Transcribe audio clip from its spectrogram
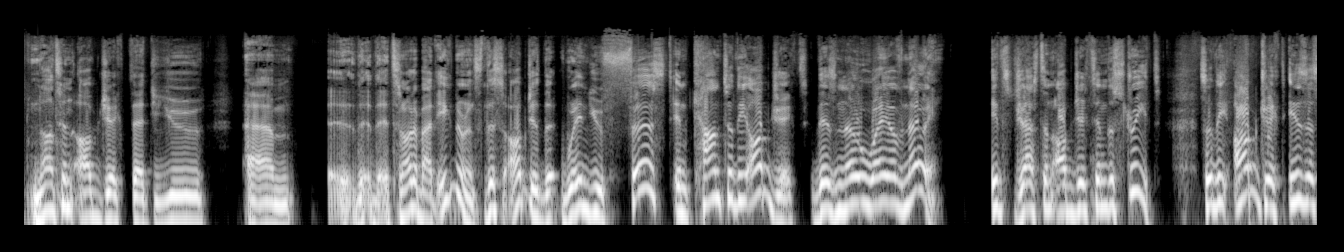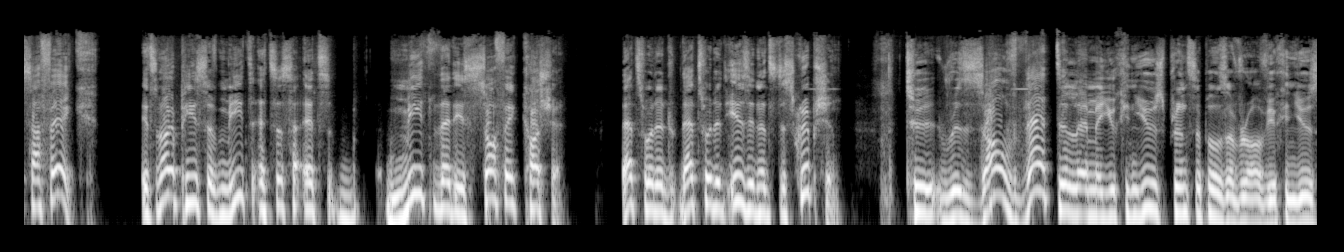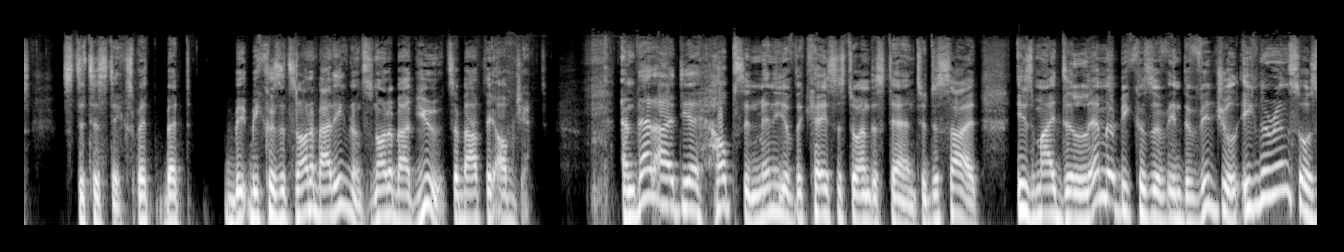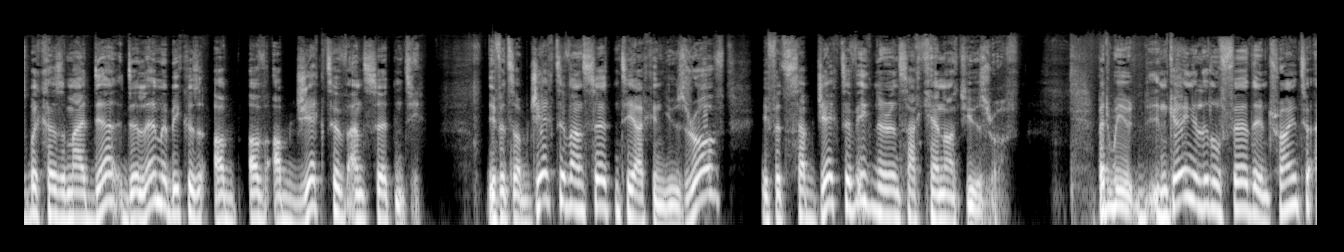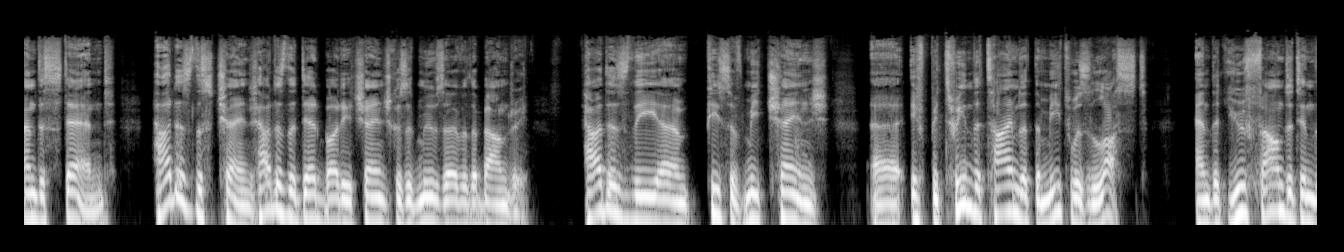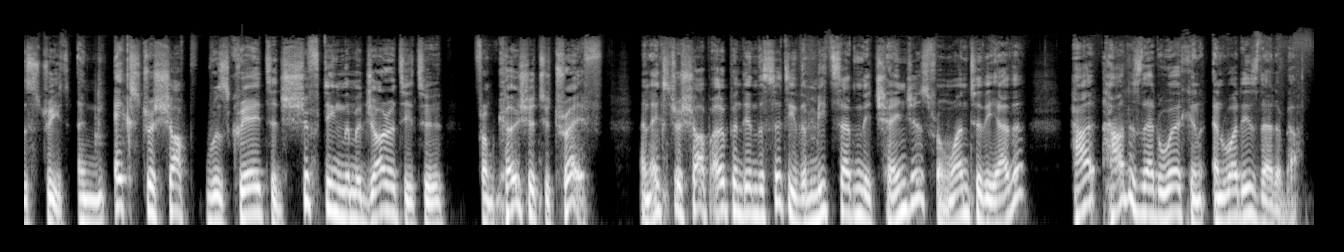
not an object that you um, it's not about ignorance. This object, that when you first encounter the object, there's no way of knowing. It's just an object in the street. So the object is a safek. It's not a piece of meat. It's a, it's meat that is sofek kosher. That's what it, that's what it is in its description. To resolve that dilemma, you can use principles of Rov, you can use statistics, but, but because it's not about ignorance, it's not about you, it's about the object. And that idea helps in many of the cases to understand, to decide, is my dilemma because of individual ignorance or is because of my de- dilemma because of, of objective uncertainty? If it's objective uncertainty, I can use Rov. If it's subjective ignorance, I cannot use Rov. But we, in going a little further and trying to understand, how does this change? How does the dead body change because it moves over the boundary? How does the um, piece of meat change uh, if between the time that the meat was lost and that you found it in the street, an extra shop was created, shifting the majority to from kosher to treif, an extra shop opened in the city, the meat suddenly changes from one to the other. How, how does that work and, and what is that about?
